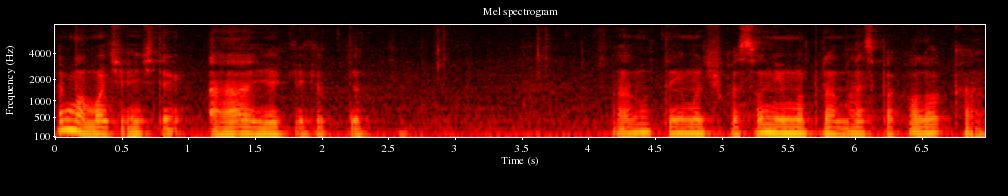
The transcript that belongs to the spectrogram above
Tem uma monte de gente tem. Ah, e aqui que eu... Ah, não tem modificação nenhuma para mais para colocar.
